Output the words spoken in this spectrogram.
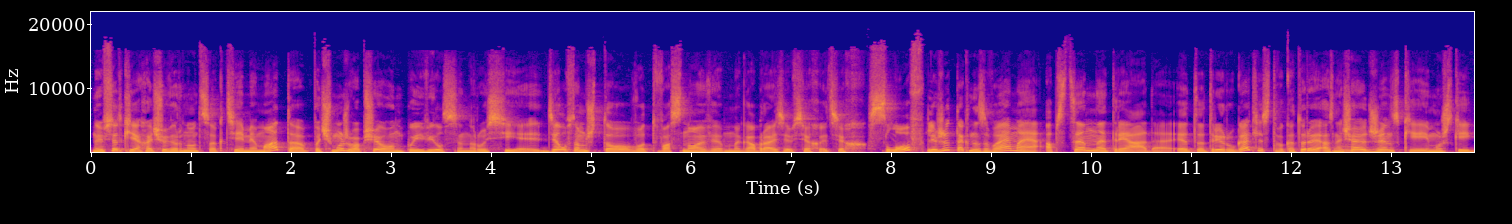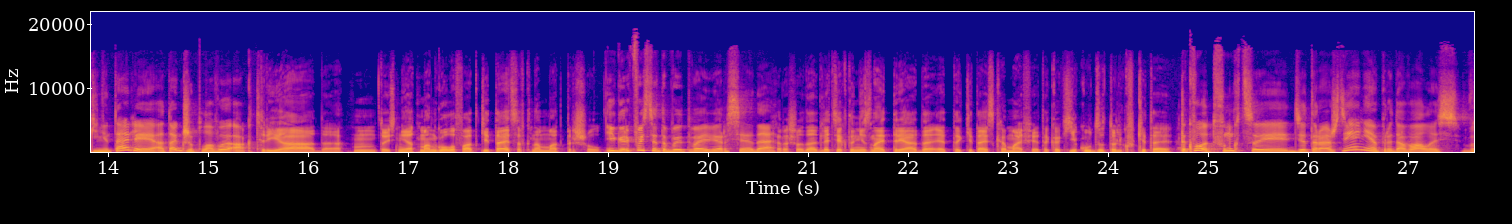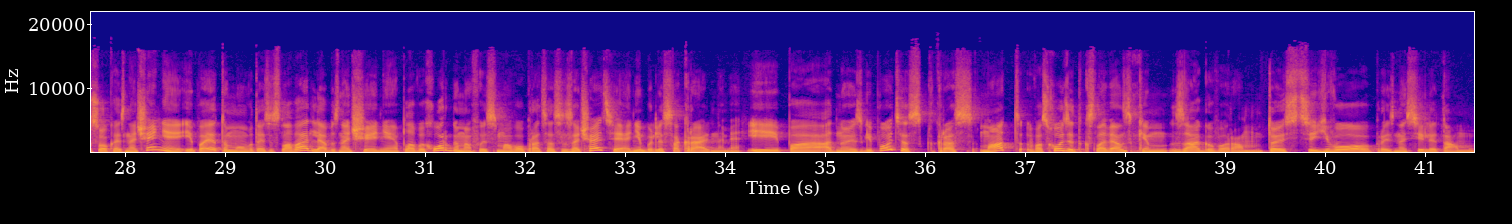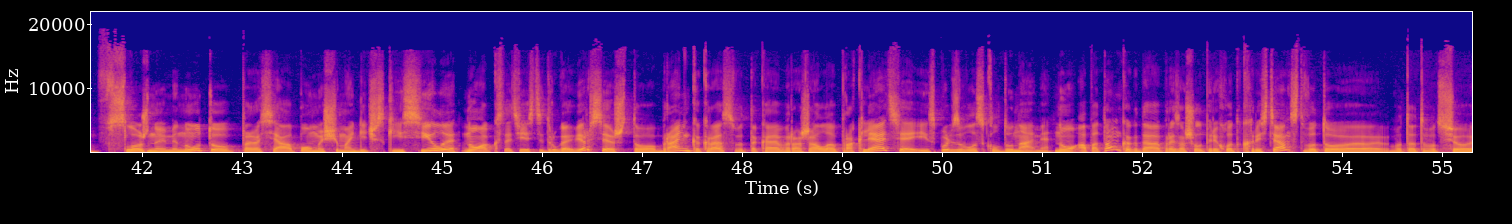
Ну и все-таки я хочу вернуться к теме мата. Почему же вообще он появился на Руси? Дело в том, что вот в основе многообразия всех этих слов лежит так называемая обсценная триада. Это три ругательства, которые означают женские и мужские гениталии, а также половой акт. Триада. Хм, то есть не от монголов, а от китайцев к нам мат пришел. Игорь, пусть это будет твоя версия, да. Хорошо, да. Для тех, кто не знает, триада — это китайская мафия. Это как якудза, только в Китае. Так вот, функции деторождения придавалось высокое значение, и поэтому вот эти слова для обозначения половых органов и самого процесса зачатия, они были сакральными. И по одной из гипотез, как раз мат восходит к славянским заговорам. То есть его произносили там в сложную минуту, прося о помощи магические силы. Ну, а, кстати, есть и другая версия, что брань как раз вот такая выражала проклятие и использовалась колдунами. Ну, а потом, когда произошел переход к христианству, то вот это вот все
